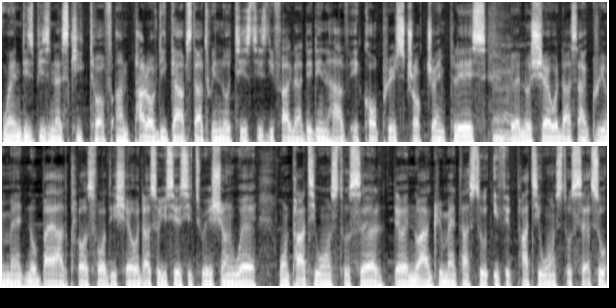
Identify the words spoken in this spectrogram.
when this business kicked off, and part of the gaps that we noticed is the fact that they didn't have a corporate structure in place. Mm. There were no shareholders agreement, no buyout clause for the shareholders. So you see a situation where one party wants to sell, there were no agreement as to if a party wants to sell. So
